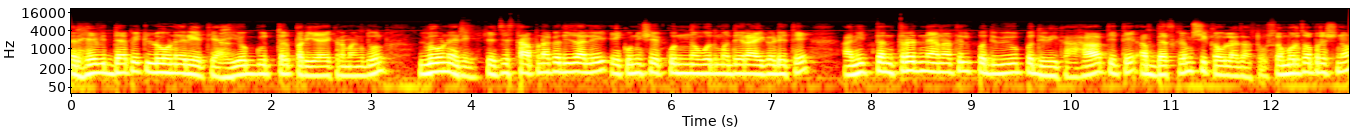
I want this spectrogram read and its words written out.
तर हे विद्यापीठ लोणेरे येथे आहे. योग्य उत्तर पर्याय क्रमांक दोन लोणेरे. याची स्थापना कधी झाली? एकोणीसशे एकोणनव्वदमध्ये रायगड येथे. आणि तंत्रज्ञानातील पदवी व पदविका हा तिथे अभ्यासक्रम शिकवला जातो. समोरचा प्रश्न?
